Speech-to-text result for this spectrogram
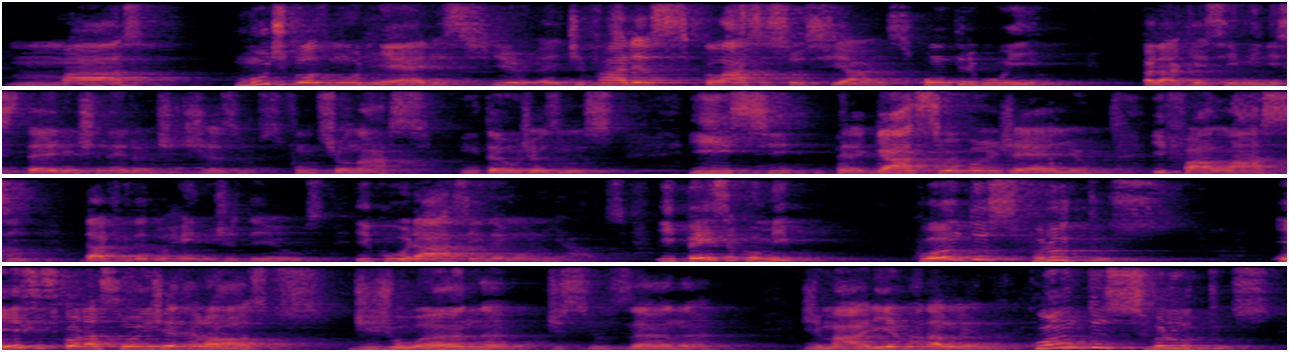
Mas múltiplas mulheres de, de várias classes sociais contribuíam para que esse ministério itinerante de Jesus funcionasse. Então Jesus isse, pregasse o evangelho e falasse da vida do reino de Deus e curasse endemoniados. E pensa comigo, quantos frutos esses corações generosos de Joana, de Susana, de Maria Madalena, quantos frutos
